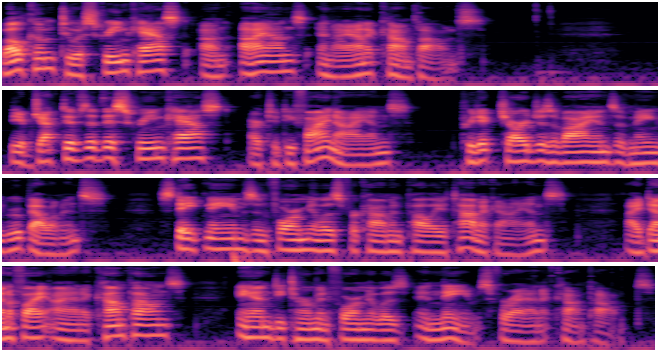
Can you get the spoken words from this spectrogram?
Welcome to a screencast on ions and ionic compounds. The objectives of this screencast are to define ions, predict charges of ions of main group elements, state names and formulas for common polyatomic ions, identify ionic compounds, and determine formulas and names for ionic compounds.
